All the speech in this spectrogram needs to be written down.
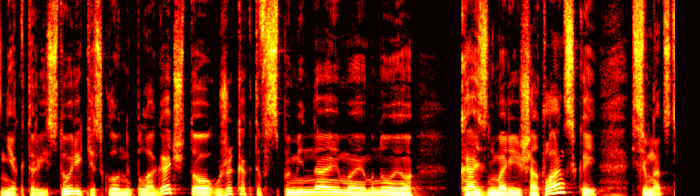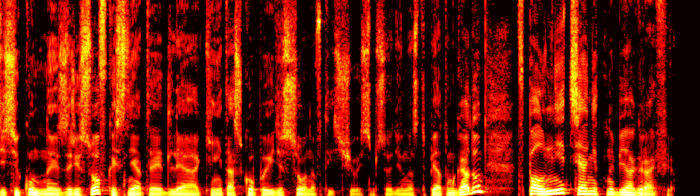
Некоторые историки склонны полагать, что уже как-то вспоминаемое мною Казнь Марии Шотландской, 17-секундная зарисовка, снятая для кинетоскопа Эдисона в 1895 году, вполне тянет на биографию.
